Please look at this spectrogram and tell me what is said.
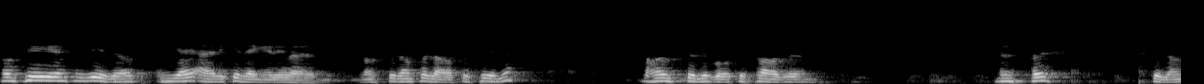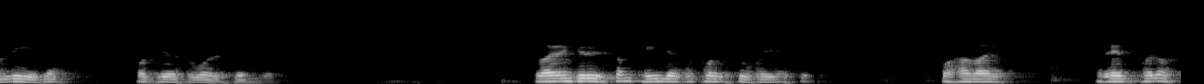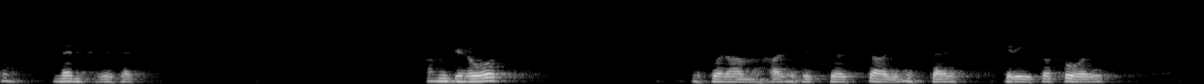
Så sier Jesus videre at 'jeg er ikke lenger i verden'. Nå skulle han forlate sine. Han skulle gå til Faderen. Men først skulle han lide og dø for våre synder. Det var en grusom ting, det som foresto for Jesus. Og han var redd for også, menneskelig sett. Han gråt. Det står han har i sitt kjøtt med sterkt skrik og tårer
